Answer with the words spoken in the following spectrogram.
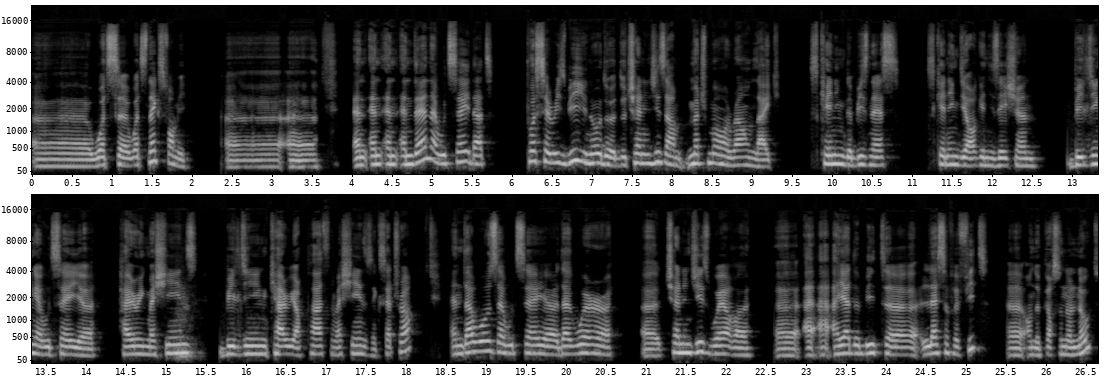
what's what's next for me? and and and and then I would say that post Series B, you know, the the challenges are much more around like scaling the business, scaling the organization, building, I would say, uh, hiring machines, building career path machines, etc. And that was, I would say, uh, that were uh, challenges where uh, uh, I, I, had a bit uh, less of a fit on a personal note,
